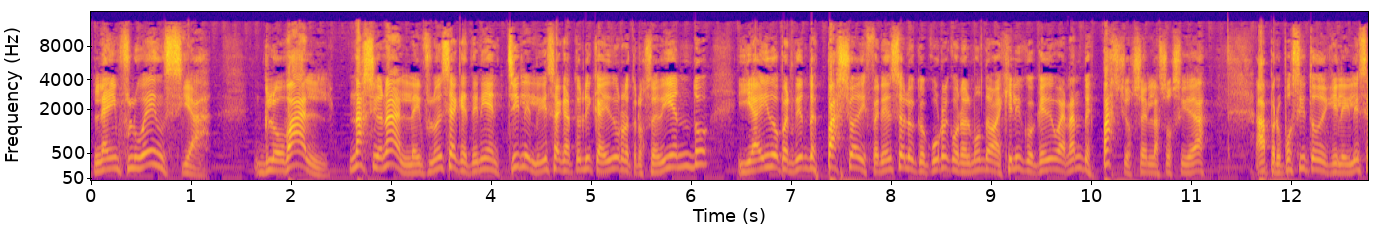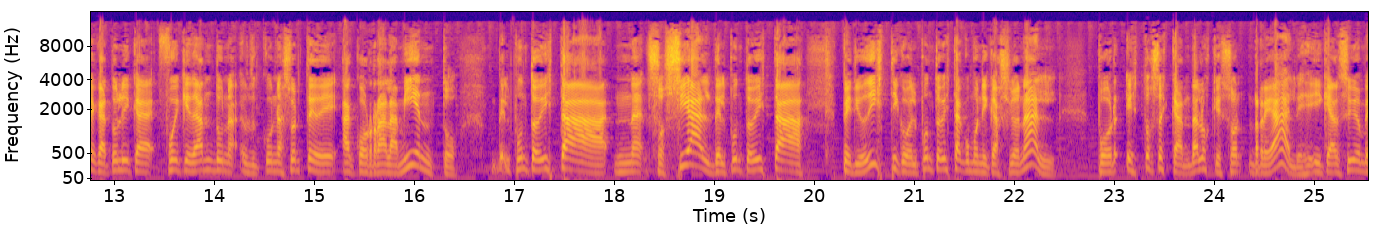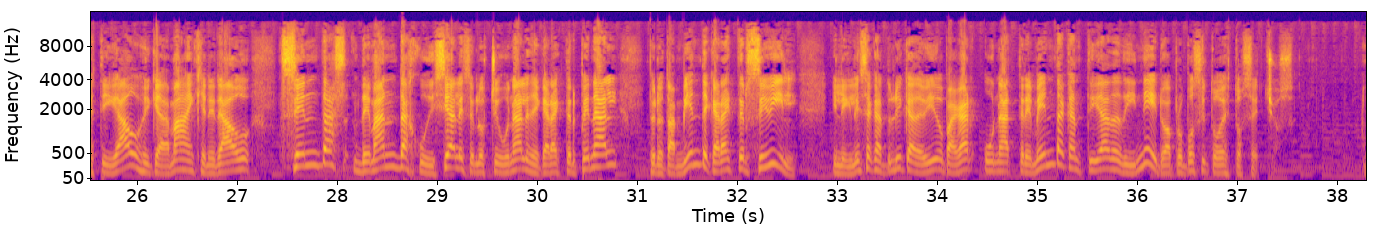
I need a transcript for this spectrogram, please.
La influencia global, nacional, la influencia que tenía en Chile la Iglesia Católica ha ido retrocediendo y ha ido perdiendo espacio a diferencia de lo que ocurre con el mundo evangélico que ha ido ganando espacios en la sociedad. A propósito de que la Iglesia Católica fue quedando una, una suerte de acorralamiento del punto de vista social, del punto de vista periodístico, del punto de vista comunicacional por estos escándalos que son reales y que han sido investigados y que además han generado sendas demandas judiciales en los tribunales de carácter penal, pero también de carácter civil. Y la Iglesia Católica ha debido pagar una tremenda cantidad de dinero a propósito de estos hechos.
